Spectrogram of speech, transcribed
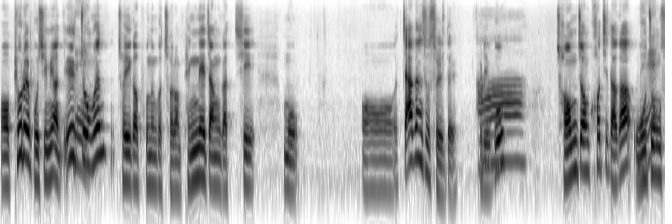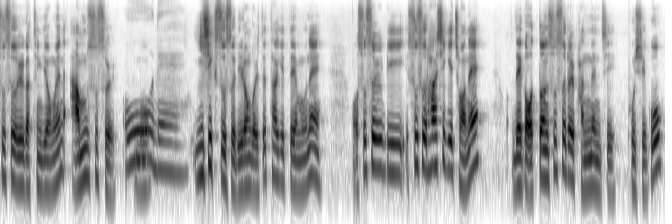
어, 표를 보시면 1종은 저희가 보는 것처럼 백내장 같이 뭐 어, 작은 수술들 그리고 아, 점점 커지다가 네. 오 5종 수술 같은 경우에는 암 수술, 오, 뭐 네. 이식 수술 이런 걸 뜻하기 때문에 어, 수술비 수술하시기 전에 내가 어떤 수술을 받는지 보시고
